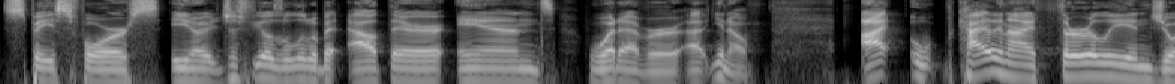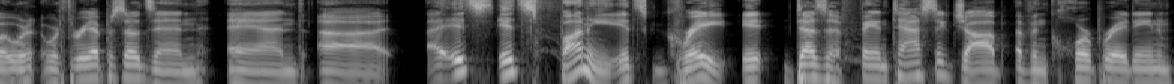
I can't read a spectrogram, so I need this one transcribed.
Space Force, you know, it just feels a little bit out there and whatever. Uh, you know, I Kylie and I thoroughly enjoy. We're, we're three episodes in, and uh, it's it's funny. It's great. It does a fantastic job of incorporating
